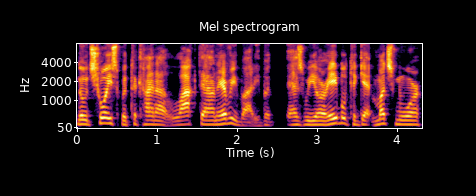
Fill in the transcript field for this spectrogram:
no choice but to kind of lock down everybody. But as we are able to get much more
